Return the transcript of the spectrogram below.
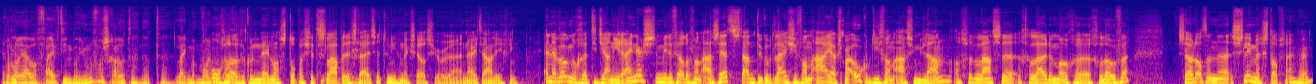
Bologna wel 15 miljoen voor Schouten. Dat uh, lijkt me mooi. Ongelooflijk hoe de Nederlandse top als zit te slapen destijds, hè, toen hij van Excelsior naar Italië ging. En dan hebben we ook nog Tijani Reinders, de middenvelder van AZ. Staat natuurlijk op het lijstje van Ajax, maar ook op die van AC Milan, als we de laatste geluiden mogen geloven. Zou dat een uh, slimme stap zijn voor hem?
